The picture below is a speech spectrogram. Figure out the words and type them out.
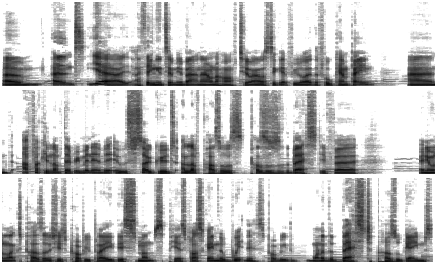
Um, and yeah, I, I think it took me about an hour and a half, two hours to get through like the full campaign, and I fucking loved every minute of it. It was so good. I love puzzles. Puzzles are the best. If uh, anyone likes puzzles, you should probably play this month's PS Plus game, The Witness. Probably the, one of the best puzzle games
